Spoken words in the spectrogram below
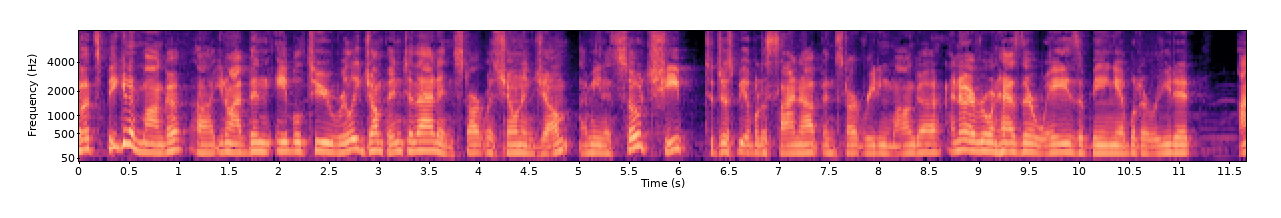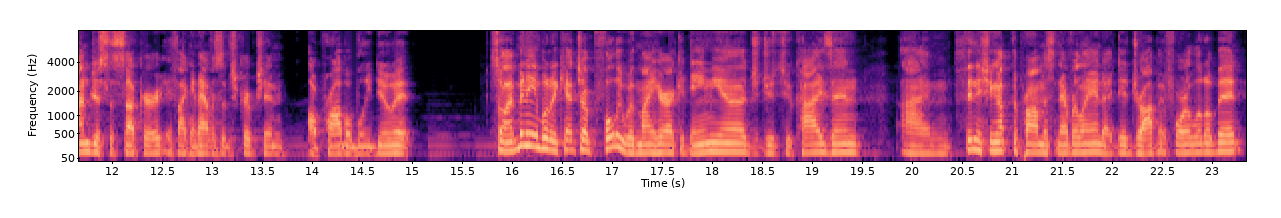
But speaking of manga, uh, you know, I've been able to really jump into that and start with Shonen Jump. I mean, it's so cheap to just be able to sign up and start reading manga. I know everyone has their ways of being able to read it. I'm just a sucker. If I can have a subscription, I'll probably do it. So I've been able to catch up fully with My Hero Academia, Jujutsu Kaisen. I'm finishing up The Promised Neverland. I did drop it for a little bit.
